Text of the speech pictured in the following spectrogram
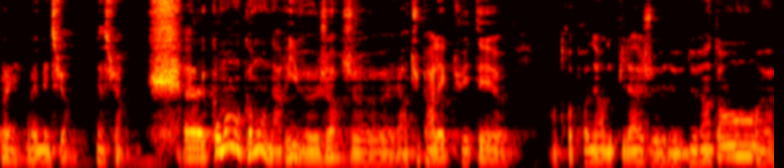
Oui, ouais, bien sûr, bien sûr. comment comment on arrive, Georges Alors tu parlais que tu étais entrepreneur depuis l'âge de, 20 ans. Euh,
